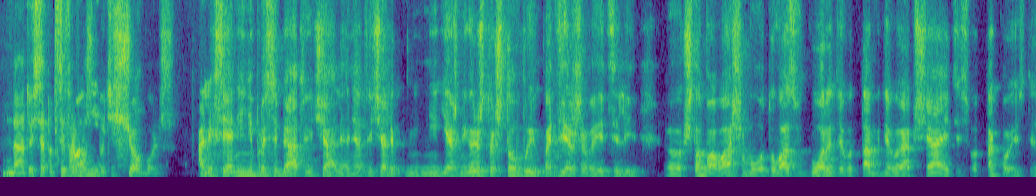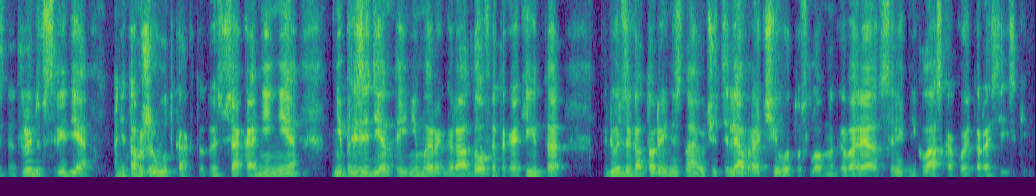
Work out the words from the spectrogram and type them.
Да, то есть эта цифра Они... может быть еще больше. Алексей, они не про себя отвечали, они отвечали, я же не говорю, что что вы поддерживаете ли, э, что по-вашему вот у вас в городе, вот там, где вы общаетесь, вот такое, естественно. Это люди в среде, они там живут как-то, то есть всяко они не, не президенты и не мэры городов, это какие-то люди, которые, не знаю, учителя, врачи, вот условно говоря, средний класс какой-то российский.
